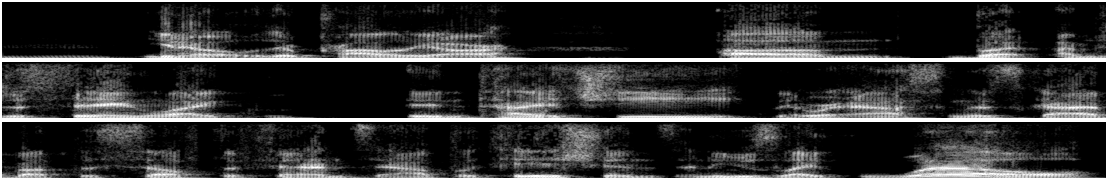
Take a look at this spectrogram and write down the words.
mm-hmm. you know there probably are. Um, but I'm just saying, like in Tai Chi, they were asking this guy about the self defense applications, and he was like, "Well,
